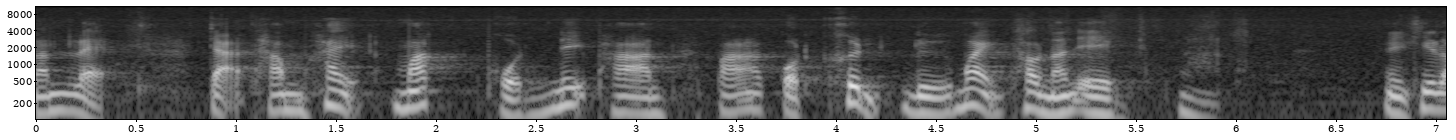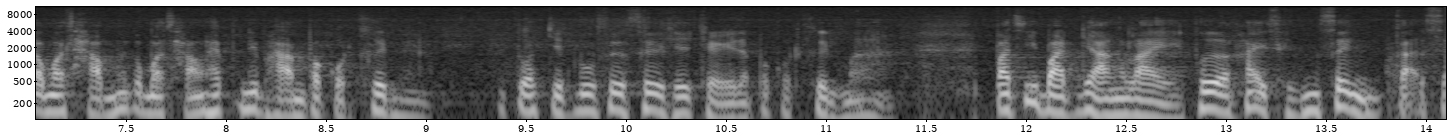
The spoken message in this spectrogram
นั้นแหละ จะทำให้มรรคผลนิพพานปรากฏขึ้นหรือไม่เท่านั้นเองนี่ที่เรามาทำก็มาทำให้นิพพานปรากฏขึ้น ตัวจิตรู้ซื่อๆเฉยๆแล้วปรากฏขึ้นมา ปฏิบัติอย่างไรเพื่อให้ถึงซึ่งกระแส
